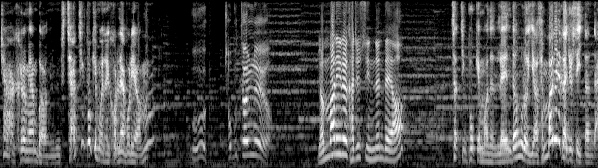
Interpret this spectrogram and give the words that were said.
자 그러면 한번 스타팅 포켓몬을 골라보렴. 어, 저부터 할래요 몇 마리를 가질 수 있는데요? 스타팅 포켓몬은 랜덤으로 여섯 마리를 가질 수 있단다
